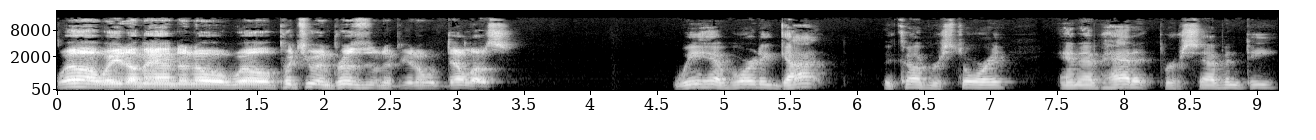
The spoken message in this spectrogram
Well, wait a man to know. We'll put you in prison if you don't tell us. We have already got the cover story and have had it for 70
